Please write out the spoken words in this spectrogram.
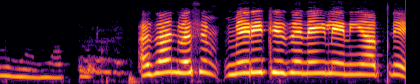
हुआ हूँ आपको। अजान वैसे मेरी चीज़ें नहीं लेनी है आपने।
